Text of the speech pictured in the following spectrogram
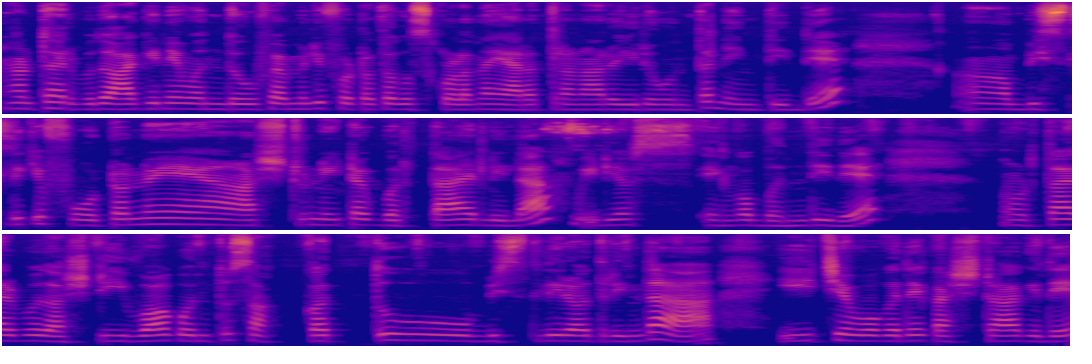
ನೋಡ್ತಾ ಇರ್ಬೋದು. ಹಾಗೆಯೇ ಒಂದು ಫ್ಯಾಮಿಲಿ ಫೋಟೋ ತೆಗೆಸ್ಕೊಳ್ಳೋಣ, ಯಾರ ಹತ್ರನಾರು ಇರು ಅಂತ ನಿಂತಿದ್ದೆ. ಬಿಸಿಲಿಗೆ ಫೋಟೋನೇ ಅಷ್ಟು ನೀಟಾಗಿ ಬರ್ತಾ ಇರಲಿಲ್ಲ. ವೀಡಿಯೋಸ್ ಹೆಂಗೋ ಬಂದಿದೆ. ನೋಡ್ತಾ ಇರ್ಬೋದು. ಅಷ್ಟು ಇವಾಗಂತೂ ಸಖತ್ತು ಬಿಸಿಲಿರೋದ್ರಿಂದ ಈಚೆ ಹೋಗೋದೇ ಕಷ್ಟ ಆಗಿದೆ.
